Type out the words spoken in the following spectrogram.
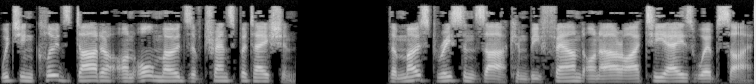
which includes data on all modes of transportation. The most recent TSAR can be found on RITA's website.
